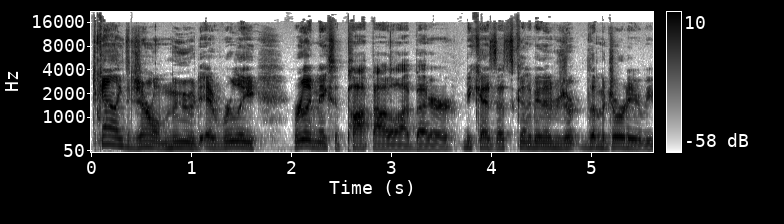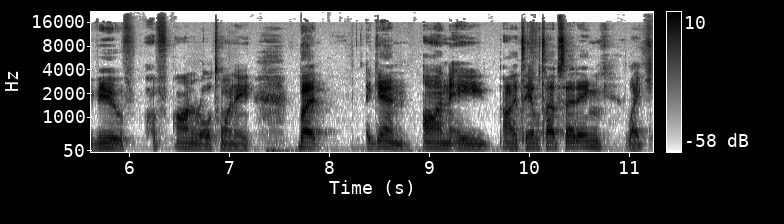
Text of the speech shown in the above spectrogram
kind of like the general mood. It really really makes it pop out a lot better because that's going to be the, the majority of review of, on roll 20. But again on a on a tabletop setting like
